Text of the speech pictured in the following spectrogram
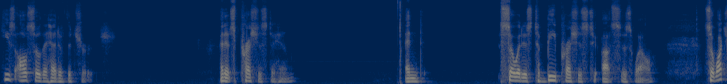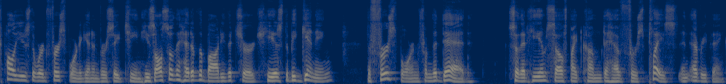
he's also the head of the church. And it's precious to him. And so it is to be precious to us as well. So watch Paul use the word firstborn again in verse 18. He's also the head of the body, the church. He is the beginning, the firstborn from the dead so that he himself might come to have first place in everything.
